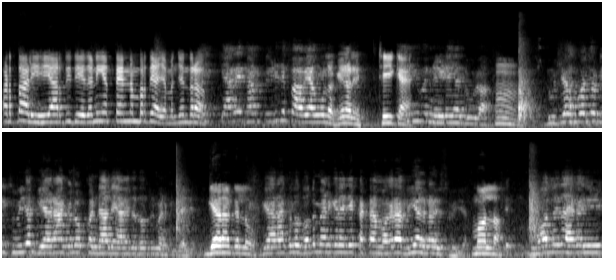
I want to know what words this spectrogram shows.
48000 ਦੀ ਦੇ ਦੇਣੀ ਹੈ 3 ਨੰਬਰ ਤੇ ਆ ਜਾ ਮਨਜਿੰਦਰ। ਚਾਰੇ ਥਣ ਪੀੜੀ ਦੇ ਪਾਵੇ ਵਾਂਗੂ ਲੱਗੇ ਨਾਲੇ। ਠੀਕ ਹੈ। ਨੇੜੇ ਜਾਂ ਦੂਰ ਆ। ਹੂੰ। ਦੂਜਾ ਸੂਆ ਝੋਟੀ ਸੂਈ ਆ 11 ਕਿਲੋ ਕੰਡਾ ਲਿਆਵੇ ਤੇ ਦੁੱਧ ਮਿਣ ਕੇ ਜਾਏ 11 ਕਿਲੋ। 11 ਕਿਲੋ ਦੁੱਧ ਮਿਣ ਕੇ ਲੈ ਜੇ ਕੱਟਾ ਮਗਰਾ 20 ਦਿਨਾਂ ਦੀ ਸੂਈ ਆ। ਮੁੱਲ। ਤੇ ਮੁੱਲ ਇਹਦਾ ਹੈਗਾ ਜੀ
